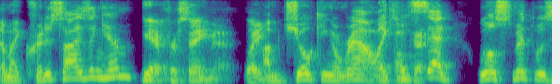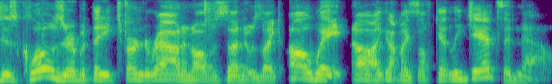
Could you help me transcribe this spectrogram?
Am I criticizing him? Yeah, for saying that. Like, I'm joking around. Like he Okay. said Will Smith was his closer, but then he turned around and all of a sudden it was like, oh wait, oh I got myself Kenley Jansen now.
